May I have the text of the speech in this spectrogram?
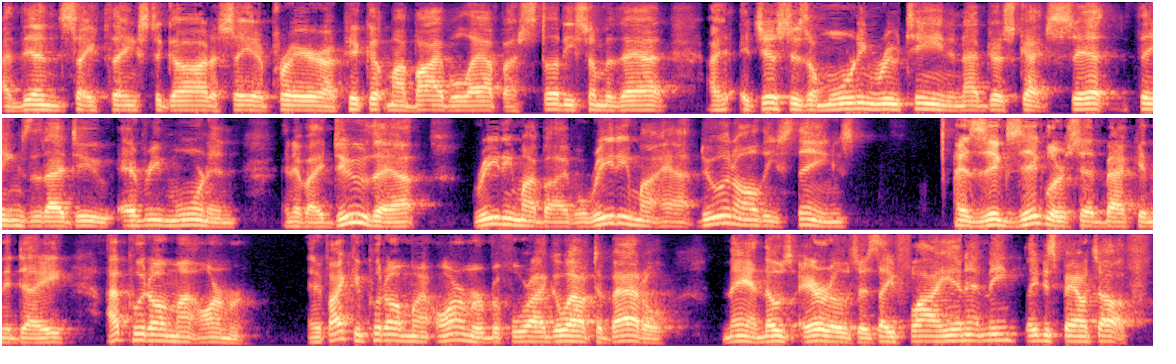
I then say thanks to God. I say a prayer. I pick up my Bible app. I study some of that. I, it just is a morning routine, and I've just got set things that I do every morning. And if I do that, reading my Bible, reading my app, doing all these things, as Zig Ziglar said back in the day, I put on my armor. And if I can put on my armor before I go out to battle, man, those arrows as they fly in at me, they just bounce off.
